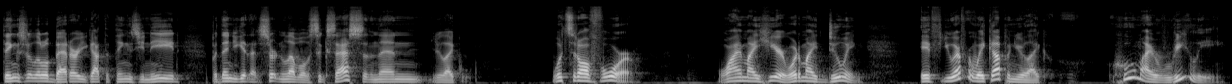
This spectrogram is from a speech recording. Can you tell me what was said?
things are a little better, you got the things you need, but then you get that certain level of success, and then you're like, what's it all for? Why am I here? What am I doing? If you ever wake up and you're like, who am I really?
